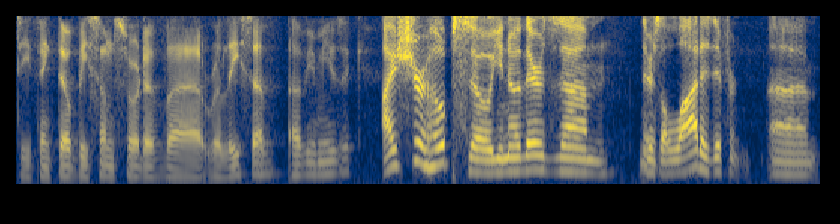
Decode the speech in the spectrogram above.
Do you think there'll be some sort of uh, release of, of your music? I sure hope so. You know, there's um, there's a lot of different um,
